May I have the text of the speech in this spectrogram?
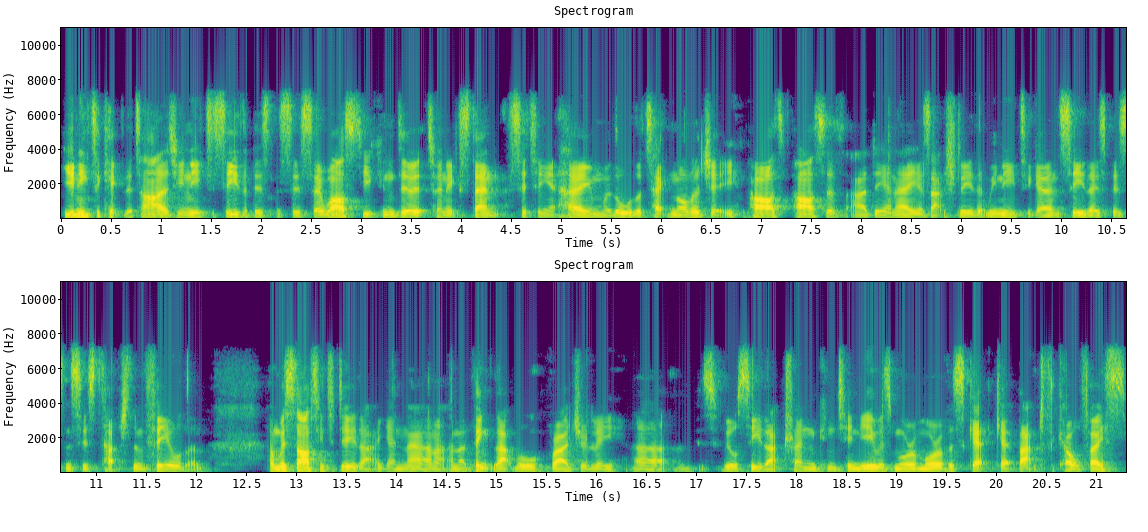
you need to kick the tires. You need to see the businesses. So whilst you can do it to an extent, sitting at home with all the technology, part part of our DNA is actually that we need to go and see those businesses, touch them, feel them, and we're starting to do that again now. And I, and I think that will gradually uh, we'll see that trend continue as more and more of us get get back to the coalface.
